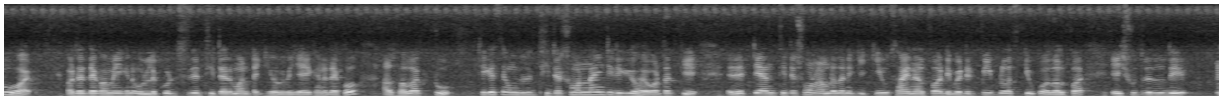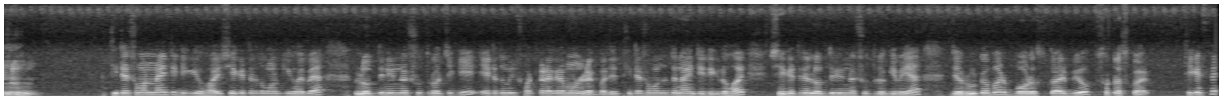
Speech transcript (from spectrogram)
টু হয়। অর্থাৎ দেখো আমি এখানে উল্লেখ করছি যে থিটার মানটা কি হবে? ভাইয়া এখানে দেখো আলফা ভাগ টু ঠিক আছে? এবং যদি থিটার সমান নাইনটি ডিগ্রি হয়, অর্থাৎ কি? এই যে টেন থিটার সমান, আমরা জানি কি? Q sine alpha divided P plus Q cos alpha এই সূত্রে যদি থিটার সমান নাইনটি ডিগ্রি হয়, সেক্ষেত্রে তোমার কি হবে? লব্ধি নির্ণয় সূত্র হচ্ছে কি? এটা তুমি শর্টকাট আকারে মনে রাখবা যে থিটার সমান যদি নাইনটি ডিগ্রি হয়, সেক্ষেত্রে লব্ধি নির্ণয় সূত্র কি ভাইয়া? যে রুট ওভার বড় স্কোয়ার বিয়োগ ছোট স্কোয়ার ঠিক আছে?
